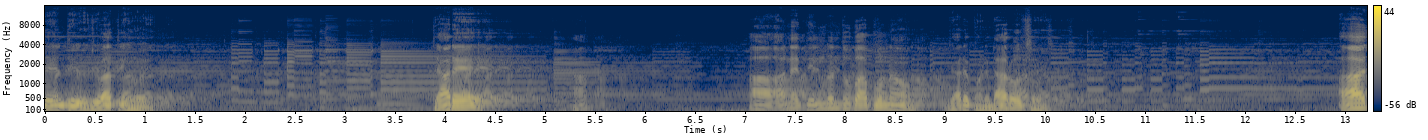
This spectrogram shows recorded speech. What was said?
જયંતિ ઉજવાતી હોય. ત્યારે હા, અને દિનબંધુ બાપુનો જ્યારે ભંડારો છે, આજ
